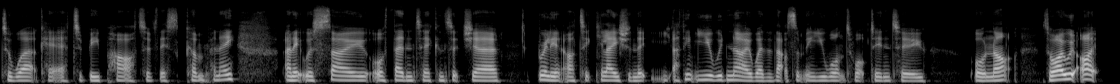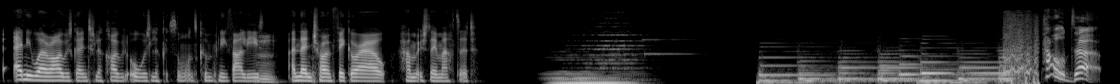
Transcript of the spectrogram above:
to work here, to be part of this company. And it was so authentic and such a brilliant articulation that I think you would know whether that's something you want to opt into or not. So I would, I, anywhere I was going to look, I would always look at someone's company values mm. and then try and figure out how much they mattered. Hold up.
